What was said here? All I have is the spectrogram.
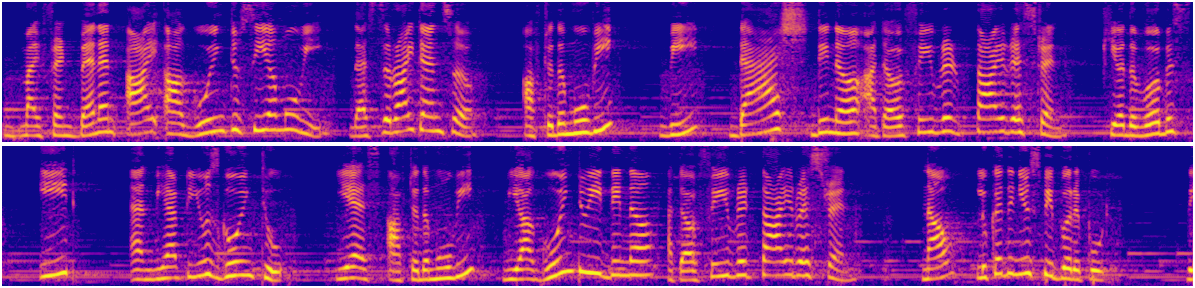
my friend Ben and I are going to see a movie. That's the right answer. After the movie, we dash dinner at our favorite Thai restaurant. Here the verb is eat and we have to use going to. Yes, after the movie, we are going to eat dinner at our favorite Thai restaurant. Now, look at the newspaper report. The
